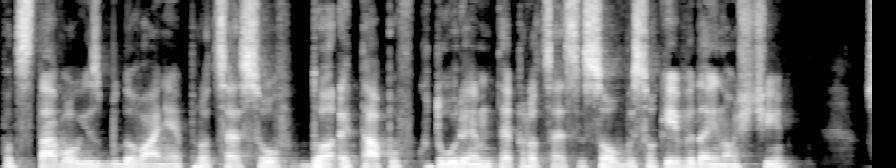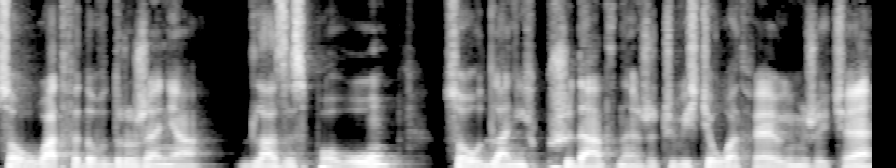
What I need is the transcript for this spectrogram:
Podstawą jest budowanie procesów do etapu, w którym te procesy są wysokiej wydajności, są łatwe do wdrożenia dla zespołu, są dla nich przydatne, rzeczywiście ułatwiają im życie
